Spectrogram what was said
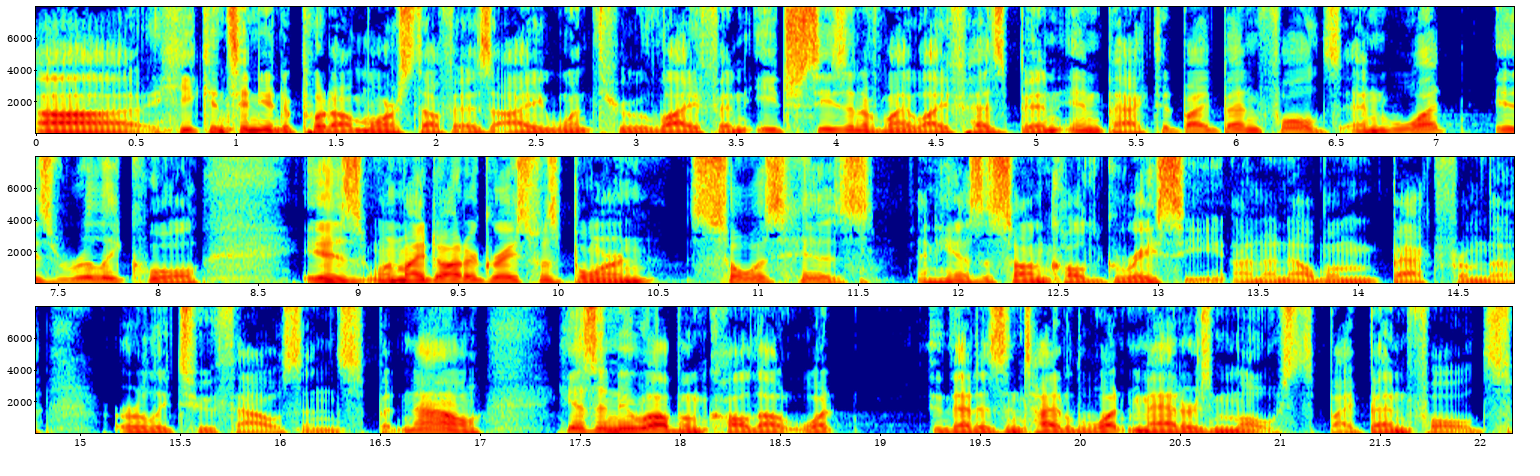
uh, he continued to put out more stuff as I went through life, and each season of my life has been impacted by Ben Folds. And what is really cool is when my daughter Grace was born, so was his and he has a song called Gracie on an album back from the early 2000s. But now he has a new album called out what that is entitled What Matters Most by Ben Folds.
